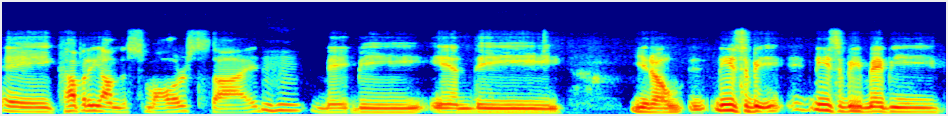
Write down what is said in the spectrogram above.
a company on the smaller side, mm-hmm. maybe in the, you know, it needs to be it needs to be maybe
